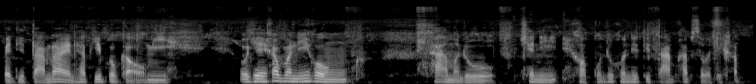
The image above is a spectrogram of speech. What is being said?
ไปติดตามได้นะครับคลิปเก่าๆมี โอเคครับวันนี้คงพามาดูแค่นี้ขอบคุณทุกคนที่ติดตามครับ สวัสดีครับ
